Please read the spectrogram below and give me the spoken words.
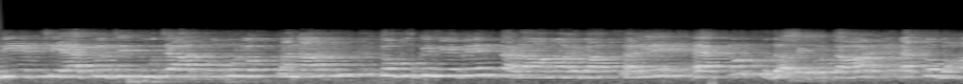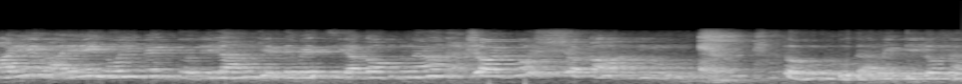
দিয়েছি এত যে পূজা, তবু রক্ষা নাই। নেবেন তারা আমার বাচ্চারে? এত এত ভারে ভারে নৈবেদ্য দিলাম খেতে সর্বস্ব তবু ক্ষুধা মিটিল না।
